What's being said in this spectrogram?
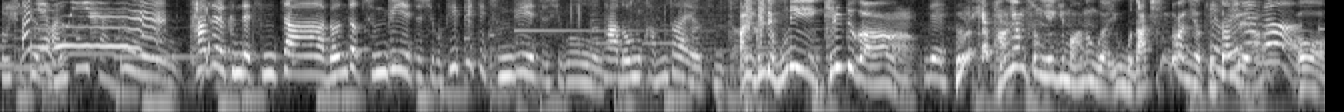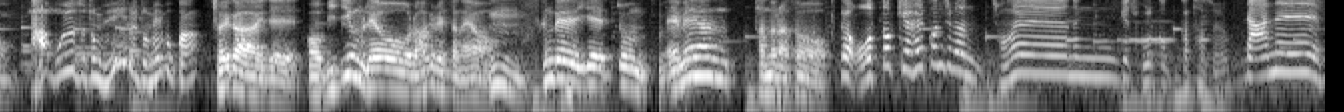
그 다들 근데 진짜 면접 준비해 주시고 PPT 준비해 주시고 다 너무 감사해요 진짜. 아니 근데 우리 길드가 네. 왜 이렇게 방향성 얘기만 하는 거야 이거 뭐 나침반이야 돛담배야 왜냐면- 어다 모여서 좀 회의를 좀 해볼까 저희가 이제 어, 미디움 레어로 하기로 했잖아요. 음 근데 이게 좀 애매한 단어라서 그러니까 어떻게 할 건지만 정하는 게 좋을 것 같아서요. 나는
